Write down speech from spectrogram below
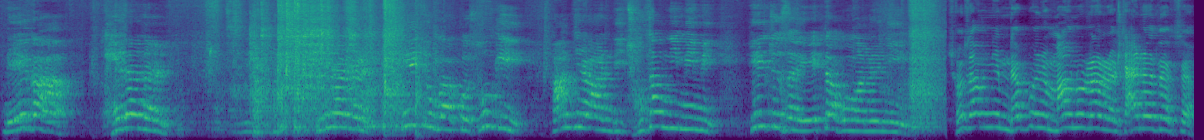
내가 계란을 계란을 해줘 갖고 속이 안 지나가는데 조상님이 해줘서 했다고만 하니 조상님 덕분에 마누라를 잘 얻었어.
